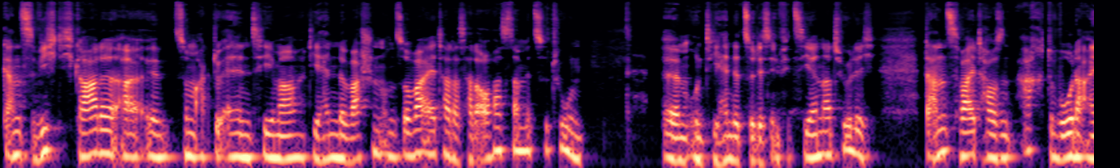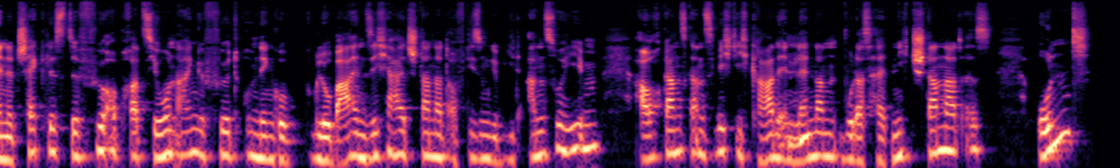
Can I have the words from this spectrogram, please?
ganz wichtig gerade äh, zum aktuellen Thema, die Hände waschen und so weiter. Das hat auch was damit zu tun ähm, und die Hände zu desinfizieren natürlich. Dann 2008 wurde eine Checkliste für Operationen eingeführt, um den globalen Sicherheitsstandard auf diesem Gebiet anzuheben. Auch ganz, ganz wichtig, gerade in mhm. Ländern, wo das halt nicht Standard ist. Und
